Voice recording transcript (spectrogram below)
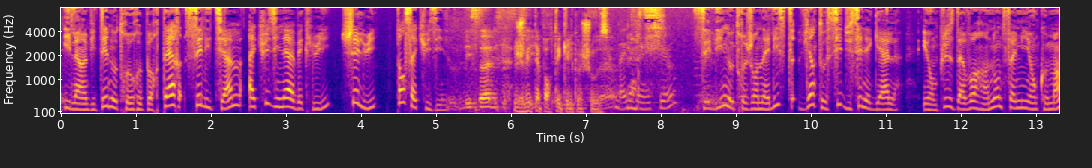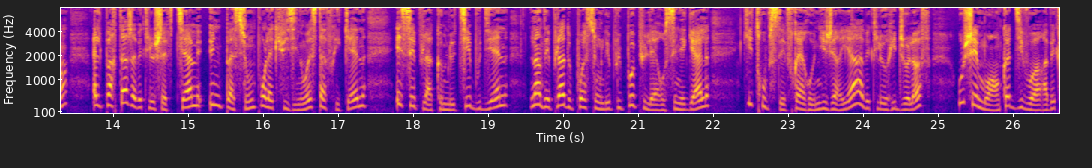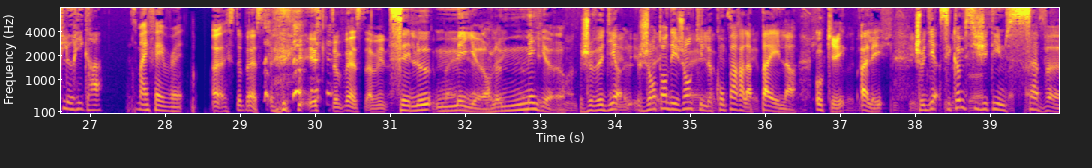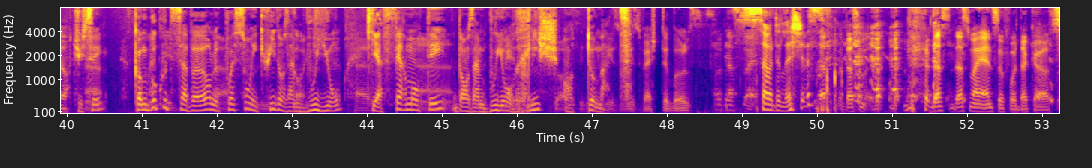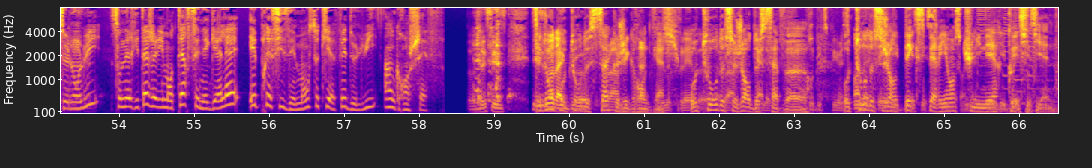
Il a invité notre reporter Célie Thiam à cuisiner avec lui, chez lui, dans sa cuisine. Je vais t'apporter quelque chose. Célie, notre journaliste, vient aussi du Sénégal. Et en plus d'avoir un nom de famille en commun, elle partage avec le chef Thiam une passion pour la cuisine ouest-africaine et ses plats comme le thieboudienne, l'un des plats de poisson les plus populaires au Sénégal, qui trouve ses frères au Nigeria avec le riz jollof ou chez moi en Côte d'Ivoire avec le riz gras. C'est le meilleur, le meilleur. Je veux dire, j'entends des gens qui le comparent à la paella. Ok, allez. Je veux dire, c'est comme si j'étais une saveur, tu sais. Comme beaucoup de saveurs, le poisson est cuit dans un bouillon qui a fermenté dans un bouillon riche en tomates. So delicious. Selon lui, son héritage alimentaire sénégalais est précisément ce qui a fait de lui un grand chef. C'est donc autour de ça que j'ai grandi, autour de ce genre de saveurs, autour de ce genre d'expérience culinaire quotidienne.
